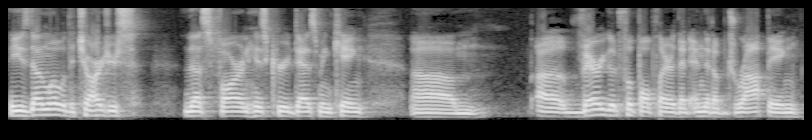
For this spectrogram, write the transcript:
He's done well with the Chargers thus far in his career. Desmond King, um, a very good football player that ended up dropping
